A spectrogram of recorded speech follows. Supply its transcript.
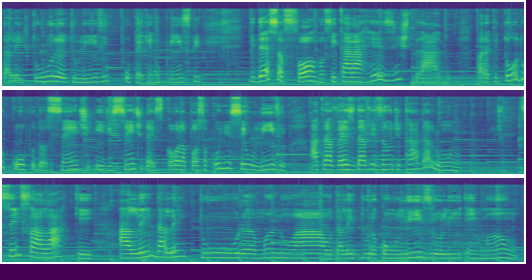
da leitura do livro O Pequeno Príncipe e dessa forma ficará registrado para que todo o corpo docente e discente da escola possa conhecer o livro através da visão de cada aluno. Sem falar que, além da leitura manual, da leitura com o livro ali em mão,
